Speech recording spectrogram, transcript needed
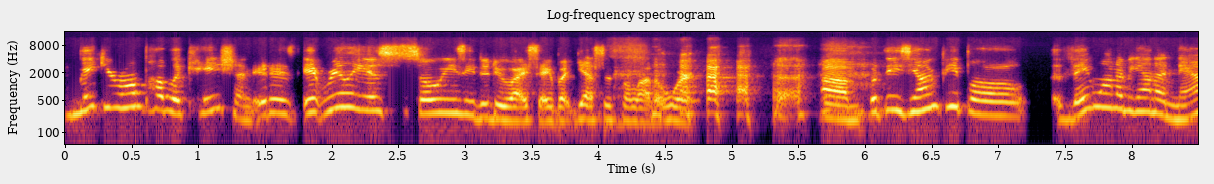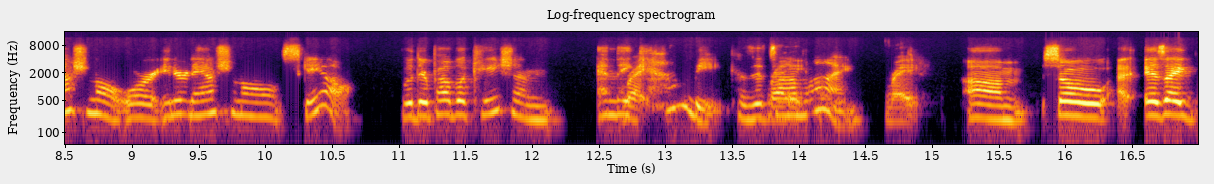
make your own publication it is it really is so easy to do i say but yes it's a lot of work um, but these young people they want to be on a national or international scale with their publication and they right. can be because it's online right um, so as i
